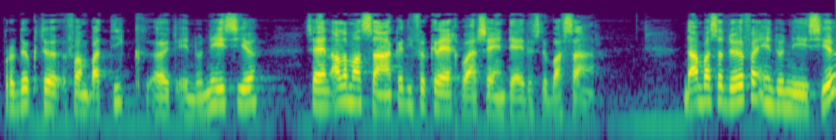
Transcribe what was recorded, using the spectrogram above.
producten van batik uit Indonesië, zijn allemaal zaken die verkrijgbaar zijn tijdens de bazaar. De ambassadeur van Indonesië,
